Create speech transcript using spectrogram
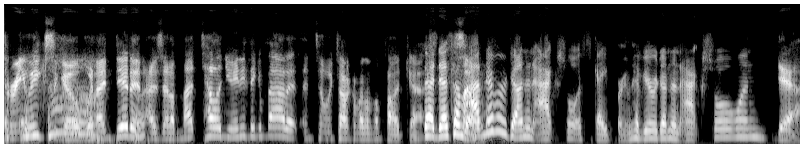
three weeks ago when I did it. I said I'm not telling you anything about it until we talk about it on the podcast. That does. So, I've never done an actual escape room. Have you ever done an actual one? Yeah.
